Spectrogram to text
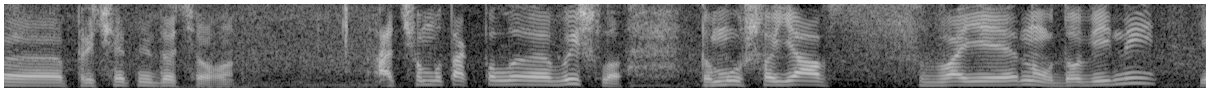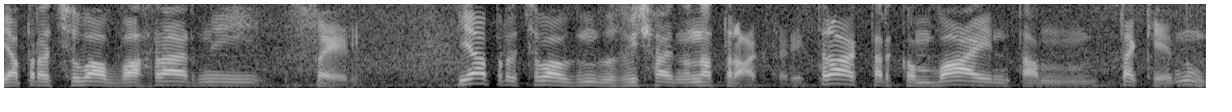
е, причетні до цього. А чому так вийшло? Тому що я в своє, ну, до війни я працював в аграрній сфері. Я працював, звичайно, на тракторі. Трактор, комбайн, там таке, ну,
